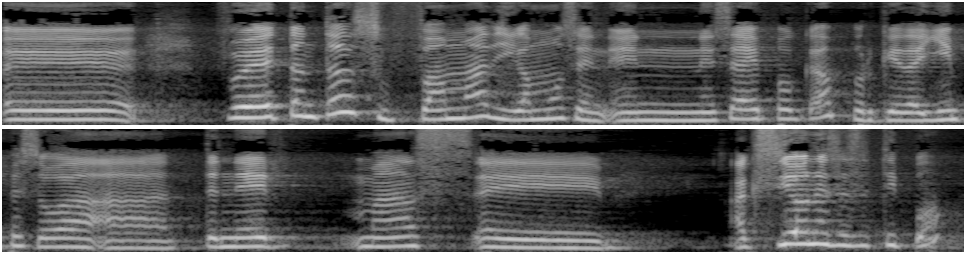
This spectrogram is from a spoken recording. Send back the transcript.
Eh, fue tanta su fama, digamos, en, en esa época, porque de ahí empezó a, tener más eh, acciones de ese tipo,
